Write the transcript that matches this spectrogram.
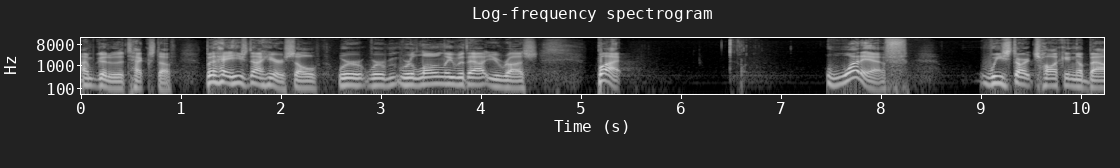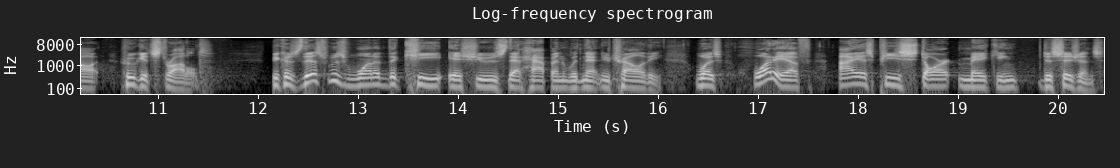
I'm good with the tech stuff. But hey, he's not here, so we're, we're, we're lonely without you, Russ. But what if we start talking about who gets throttled? Because this was one of the key issues that happened with net neutrality was what if ISPs start making decisions.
